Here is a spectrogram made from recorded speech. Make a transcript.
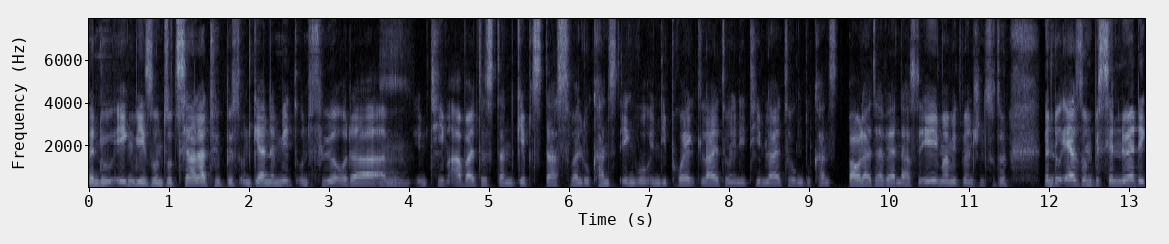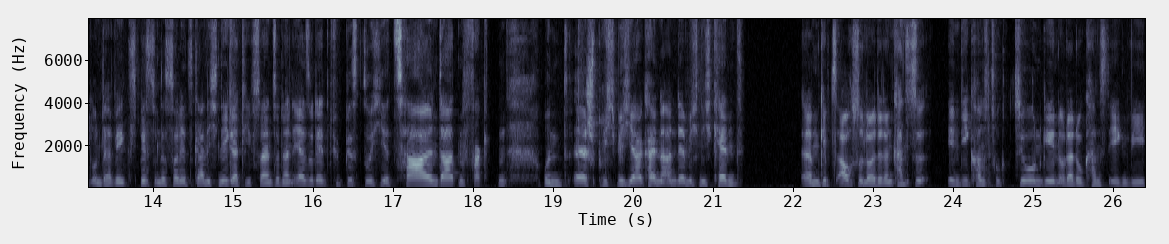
wenn du irgendwie so ein sozialer Typ bist und gerne mit und für oder ähm, mhm. im Team arbeitest, dann gibt's das, weil du kannst irgendwo in die Projektleitung, in die Teamleitung, du kannst Bauleiter werden, da hast du eh immer mit Menschen zu tun. Wenn du eher so ein bisschen nerdig unterwegs bist, und das soll jetzt gar nicht negativ sein, sondern eher so der Typ bist, so hier Zahlen, Daten, Fakten und äh, spricht mich ja keiner an, der mich nicht kennt, ähm, gibt's auch so Leute, dann kannst du in die Konstruktion gehen oder du kannst irgendwie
